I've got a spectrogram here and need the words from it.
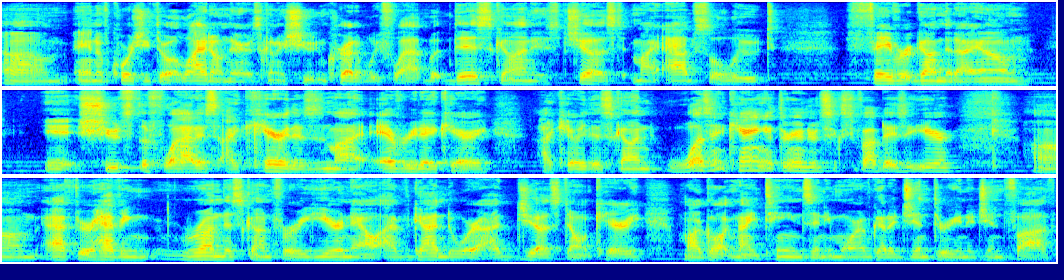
Um, and of course, you throw a light on there, it's going to shoot incredibly flat. But this gun is just my absolute favorite gun that I own. It shoots the flattest. I carry this, is my everyday carry. I carry this gun. Wasn't carrying it 365 days a year. Um, after having run this gun for a year now, I've gotten to where I just don't carry my Glock 19s anymore. I've got a Gen 3 and a Gen 5,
